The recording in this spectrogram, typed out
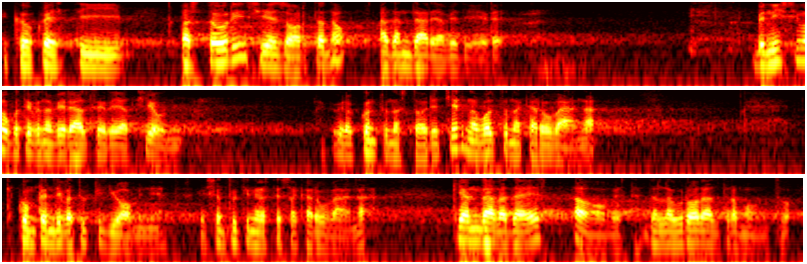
Ecco, questi pastori si esortano ad andare a vedere. Benissimo potevano avere altre reazioni. Ecco, vi racconto una storia. C'era una volta una carovana che comprendeva tutti gli uomini, perché siamo tutti nella stessa carovana, che andava da est a ovest, dall'aurora al tramonto.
